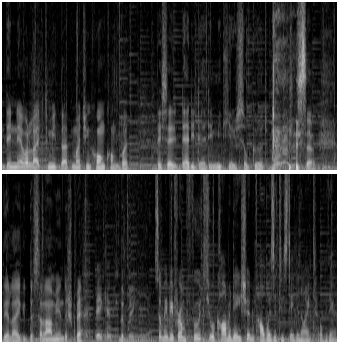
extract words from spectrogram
They never liked meat that much in Hong Kong, but they say, Daddy, Daddy, meat here is so good. so they like the salami and the speck, Bacon. the bacon. So maybe from food to accommodation, how was it to stay the night over there?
